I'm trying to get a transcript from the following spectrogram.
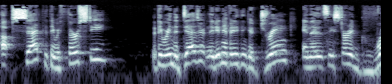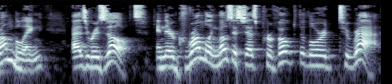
upset that they were thirsty, that they were in the desert and they didn't have anything to drink, and they started grumbling as a result. And their grumbling, Moses says, provoked the Lord to wrath.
